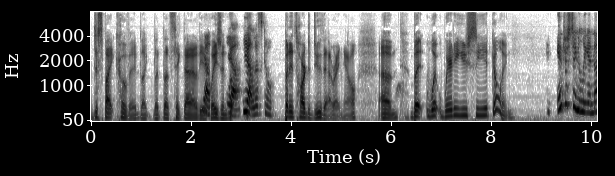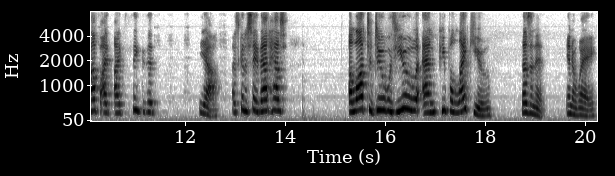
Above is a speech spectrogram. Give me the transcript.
despite COVID. Like let, us take that out of the yeah, equation. Yeah, but, yeah, let's go. But it's hard to do that right now. Um, but what where do you see it going? Interestingly enough, I I think that yeah, I was going to say that has a lot to do with you and people like you, doesn't it? In a way.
